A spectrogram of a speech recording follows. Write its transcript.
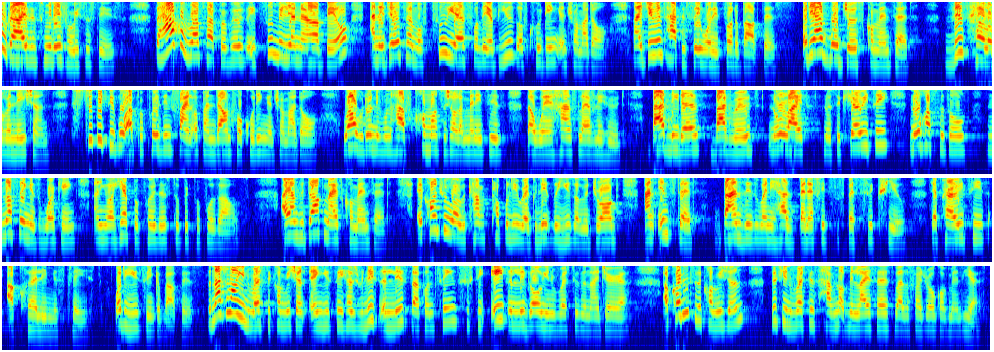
What's guys, it's Mide for Resuss News. The House of Reps have proposed a 2 million naira bail and a jail term of two years for the abuse of codeine and tramadol. Nigerians had to say what they thought about this. Odiagbo Jos commented, this hell of a nation. Stupid people are proposing fine up and down for codeine and tramadol, while we don't even have common social amenities that will enhance livelihood. Bad leaders, bad roads, no light, no security, no hospitals, nothing is working, and you are here proposing stupid proposals. I am the Dark Knight commented. A country where we can't properly regulate the use of a drug and instead bans it when it has benefits to specific few. Their priorities are clearly misplaced. What do you think about this? The National University Commission NUC has released a list that contains 58 illegal universities in Nigeria. According to the commission, these universities have not been licensed by the federal government yet.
